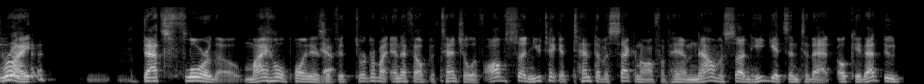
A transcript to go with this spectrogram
right. That's floor, though. My whole point is, yeah. if it's talking about NFL potential, if all of a sudden you take a tenth of a second off of him, now all of a sudden he gets into that. Okay, that dude.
